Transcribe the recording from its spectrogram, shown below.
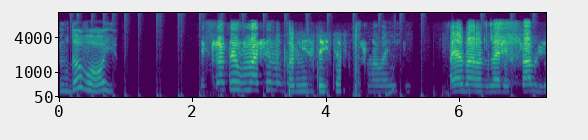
Ну давай. якщо ти в машину помістишся, ти ж маленький. А я зараз двері ставлю.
